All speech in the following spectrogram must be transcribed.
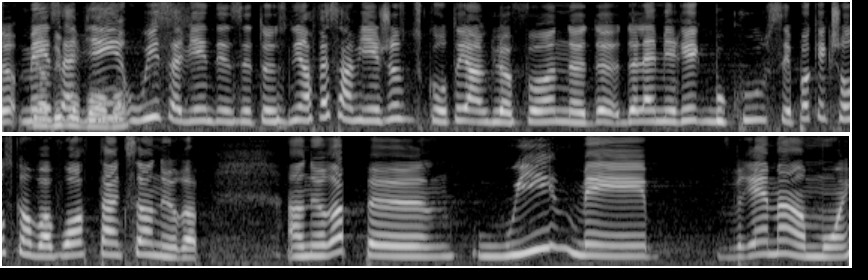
ça. Mais ça vient, bonbons. oui, ça vient des États-Unis. En fait, ça vient juste du côté anglophone, de, de l'Amérique beaucoup. C'est pas quelque chose qu'on va voir tant que ça en Europe. En Europe, euh, oui, mais vraiment moins.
